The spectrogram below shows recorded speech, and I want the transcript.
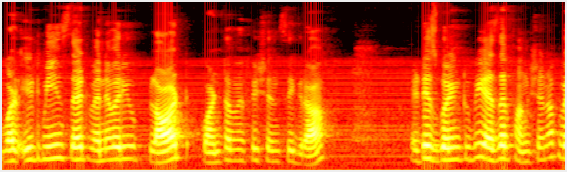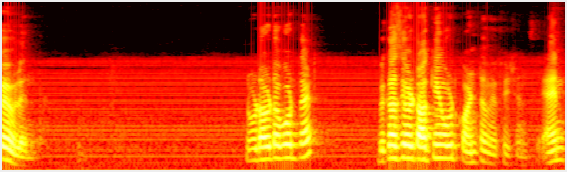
what it means that whenever you plot quantum efficiency graph, it is going to be as a function of wavelength. No doubt about that, because you are talking about quantum efficiency and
